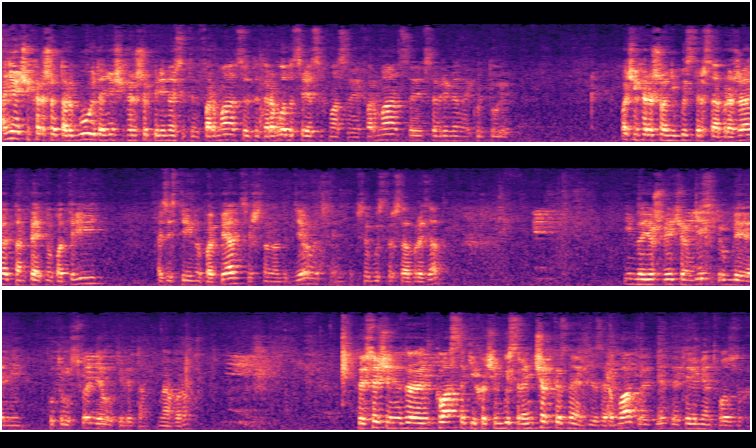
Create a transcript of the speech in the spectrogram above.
Они очень хорошо торгуют, они очень хорошо переносят информацию. Вот это работа в средствах массовой информации в современной культуре. Очень хорошо они быстро соображают, там 5, ну по 3. а здесь 3 ну по 5, и что надо делать, они все быстро сообразят. Им даешь вечером 10 рублей, они к утру 100 делают или там наоборот. То есть очень это класс таких очень быстро, они четко знают, где зарабатывать, это, это элемент воздуха.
